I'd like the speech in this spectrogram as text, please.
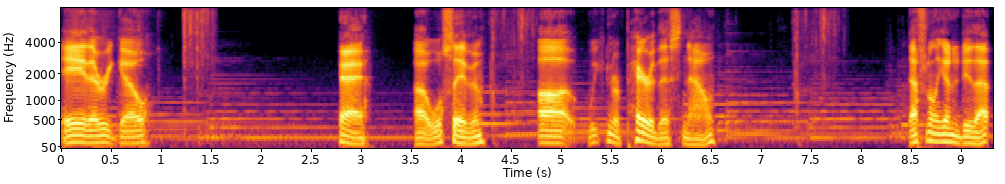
Hey, there we go. Okay. Uh, we'll save him. Uh, we can repair this now. Definitely gonna do that.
